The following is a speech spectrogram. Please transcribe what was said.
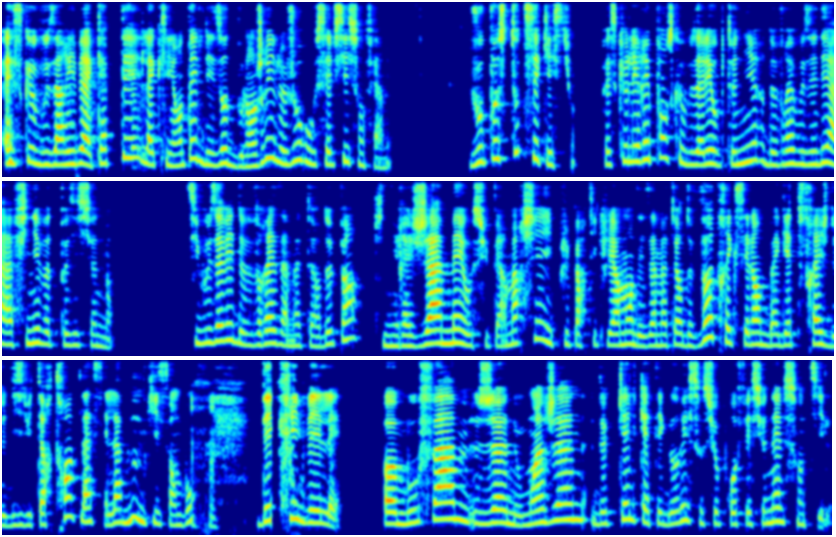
est-ce que vous arrivez à capter la clientèle des autres boulangeries le jour où celles-ci sont fermées? Je vous pose toutes ces questions, parce que les réponses que vous allez obtenir devraient vous aider à affiner votre positionnement. Si vous avez de vrais amateurs de pain, qui n'iraient jamais au supermarché, et plus particulièrement des amateurs de votre excellente baguette fraîche de 18h30, là, c'est là qui sent bon, décrivez-les. Hommes ou femmes, jeunes ou moins jeunes, de quelle catégorie socioprofessionnelle sont-ils?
